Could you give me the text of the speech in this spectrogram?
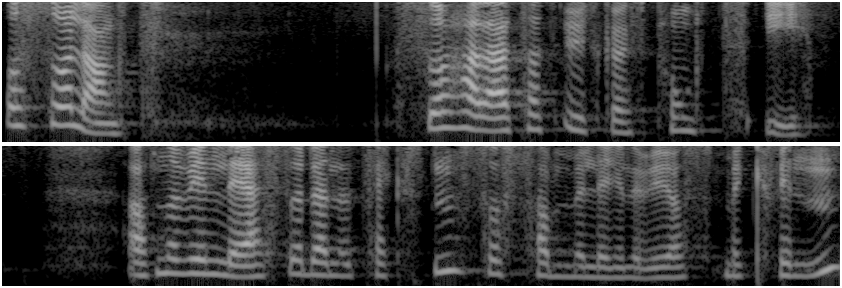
Og så langt så har jeg tatt utgangspunkt i at når vi leser denne teksten, så sammenligner vi oss med kvinnen.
